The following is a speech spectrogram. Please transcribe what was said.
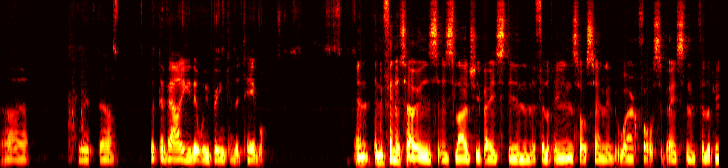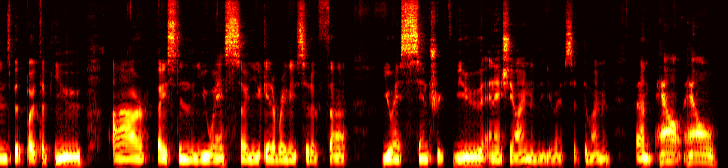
uh, with uh, with the value that we bring to the table. And Infinito is, is largely based in the Philippines, or certainly the workforce are based in the Philippines, but both of you are based in the US, so you get a really sort of uh, US centric view. And actually, I'm in the US at the moment. Um, how, how,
